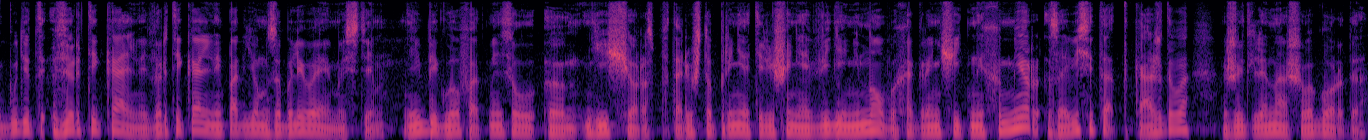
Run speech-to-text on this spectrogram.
будет вертикальной, вертикальный подъем заболеваемости. И Беглов отметил э, еще раз, повторю, что принятие решения о введении новых ограничительных мер зависит от каждого жителя нашего города.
